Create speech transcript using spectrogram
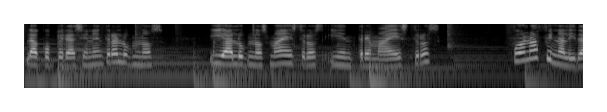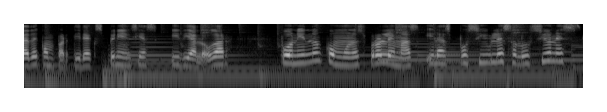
La cooperación entre alumnos y alumnos maestros y entre maestros fue una finalidad de compartir experiencias y dialogar, poniendo en común los problemas y las posibles soluciones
